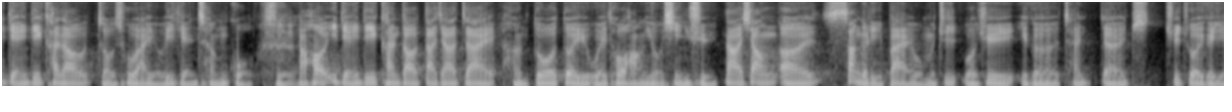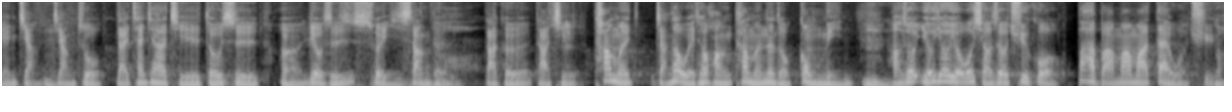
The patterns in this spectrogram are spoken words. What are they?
一点一滴看到走出来有一点成果，是，然后一点一滴看到大家在很多对于委托行有兴趣。那像呃上个礼拜我们去我去一个参呃去去做一个演讲讲座，来参加的其实都是呃六十岁以上的大哥大姐，他们讲到委托行，他们那种共鸣，嗯，然后说有有有，我小时候去过，爸爸妈妈带我去。哦，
